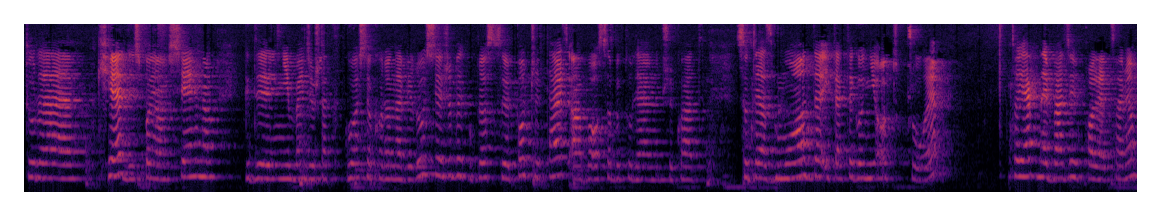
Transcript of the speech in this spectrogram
które kiedyś po nią sięgną, gdy nie będzie już tak głośno o koronawirusie, żeby po prostu poczytać, albo osoby, które na przykład są teraz młode i tak tego nie odczuły to jak najbardziej polecam ją.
